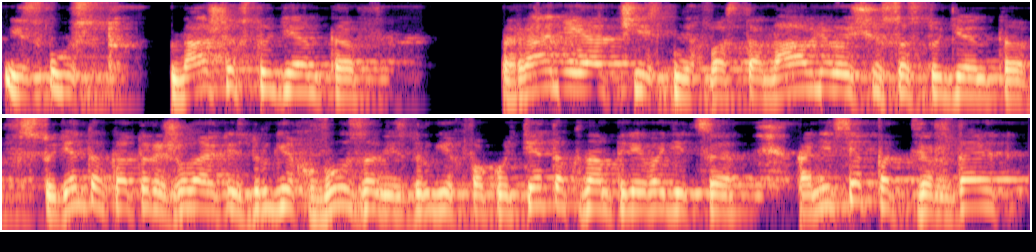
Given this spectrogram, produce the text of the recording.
из уст наших студентов — ранее отчисленных, восстанавливающихся студентов, студентов, которые желают из других вузов, из других факультетов к нам переводиться, они все подтверждают,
